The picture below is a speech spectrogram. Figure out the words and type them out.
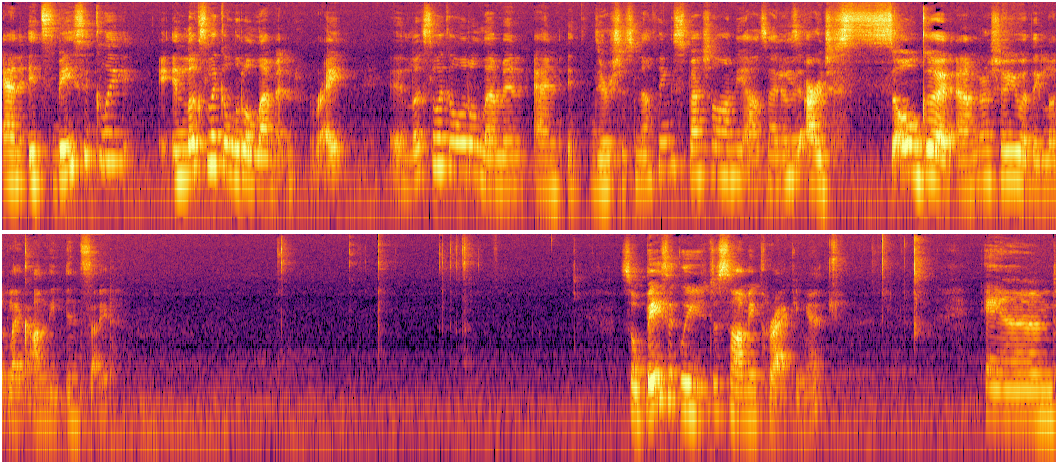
and it's basically it looks like a little lemon right? It looks like a little lemon and it, there's just nothing special on the outside these are just so good and I'm going to show you what they look like on the inside. So basically you just saw me cracking it. And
